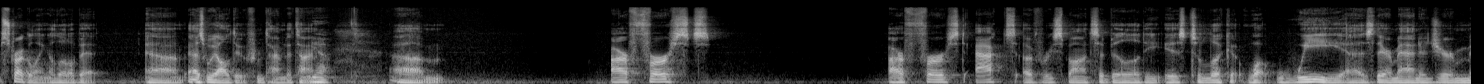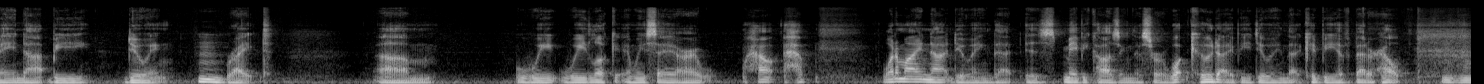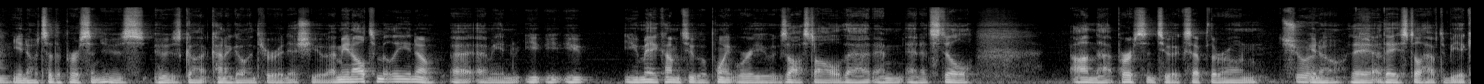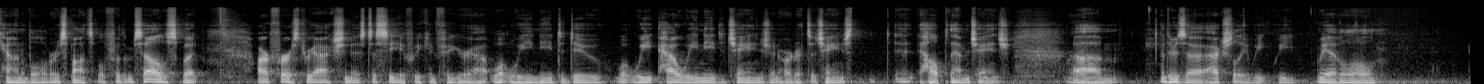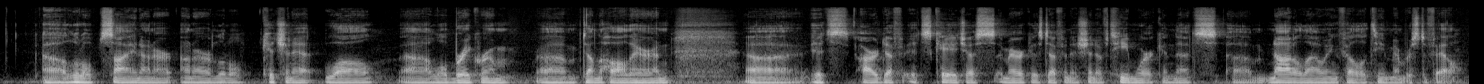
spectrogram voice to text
struggling a little bit, um, as we all do from time to time. Yeah. Our first, our first act of responsibility is to look at what we, as their manager, may not be doing right. Um, we we look and we say, all right, how, how what am I not doing that is maybe causing this, or what could I be doing that could be of better help, you know, to the person who's who's got, kind of going through an issue. I mean, ultimately, you know, uh, I mean, you, you you you may come to a point where you exhaust all of that, and and it's still on that person to accept their own. Sure. You know, they Sure. they still have to be accountable, responsible for themselves, but. Our first reaction is to see if we can figure out what we need to do, what we, how we need to change in order to change, help them change. Um, there's a, actually we, we, we have a little a little sign on our on our little kitchenette wall, uh, a little break room um, down the hall there, and uh, it's our def- it's KHS America's definition of teamwork, and that's um, not allowing fellow team members to fail.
